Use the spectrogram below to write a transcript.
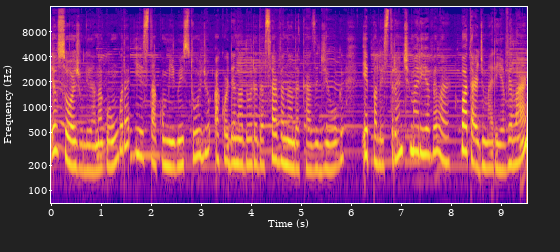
Eu sou a Juliana Gôngora e está comigo em estúdio a coordenadora da Sarvananda Casa de Yoga e palestrante Maria Velar. Boa tarde, Maria Velar.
